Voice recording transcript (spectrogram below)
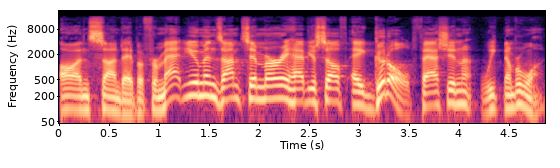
on Sunday. But for Matt Youmans, I'm Tim Murray. Have yourself a good old fashioned week number one.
